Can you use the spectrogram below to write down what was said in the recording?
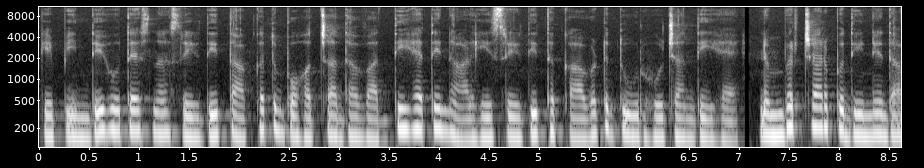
ਕੇ ਪੀਂਦੇ ਹੋ, ਤਾਂ ਇਸ ਨਾਲ ਸਰੀਰ ਦੀ ਤਾਕਤ ਬਹੁਤ ਜ਼ਿਆਦਾ ਵੱਧਦੀ ਹੈ ਤੇ ਨਾਲ ਹੀ ਸਰੀਰ ਦੀ ਥਕਾਵਟ ਦੂਰ ਹੋ ਜਾਂਦੀ ਹੈ। ਨੰਬਰ 4 ਪੁਦੀਨੇ ਦਾ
